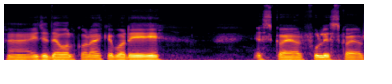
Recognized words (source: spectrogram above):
হ্যাঁ এই যে দেওয়াল করা, একেবারে স্কোয়ার, ফুল স্কোয়ার।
